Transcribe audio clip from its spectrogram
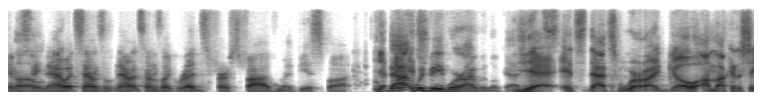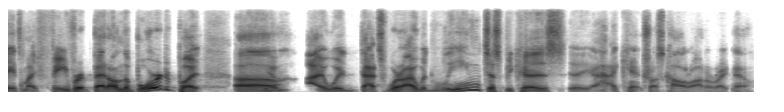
I'm gonna um, say now it sounds now it sounds like Reds first five might be a spot. Yeah, that would be where I would look at. Yeah, it's that's where I'd go. I'm not gonna say it's my favorite bet on the board, but um, yeah. I would. That's where I would lean, just because uh, I can't trust Colorado right now.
